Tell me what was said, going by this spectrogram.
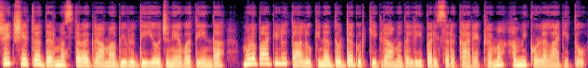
ಶ್ರೀ ಕ್ಷೇತ್ರ ಧರ್ಮಸ್ಥಳ ಗ್ರಾಮಾಭಿವೃದ್ಧಿ ಯೋಜನೆಯ ವತಿಯಿಂದ ಮುಳಬಾಗಿಲು ತಾಲೂಕಿನ ದೊಡ್ಡಗುರ್ಕಿ ಗ್ರಾಮದಲ್ಲಿ ಪರಿಸರ ಕಾರ್ಯಕ್ರಮ ಹಮ್ಮಿಕೊಳ್ಳಲಾಗಿತ್ತು.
